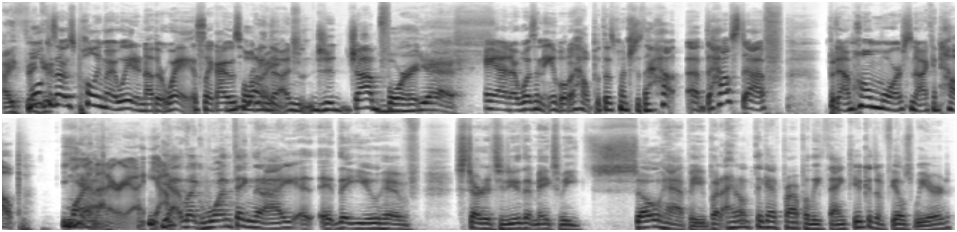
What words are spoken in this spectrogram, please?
I think. Well, because I was pulling my weight in other ways. Like I was holding Right. the j- job for it. yes, and I wasn't able to help with as much as the, hou- uh, the house stuff, but I'm home more, so now I can help more Yeah. in that area. Yeah. yeah. Like one thing that I uh, that you have started to do that makes me so happy, but I don't think I've properly thanked you because it feels weird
